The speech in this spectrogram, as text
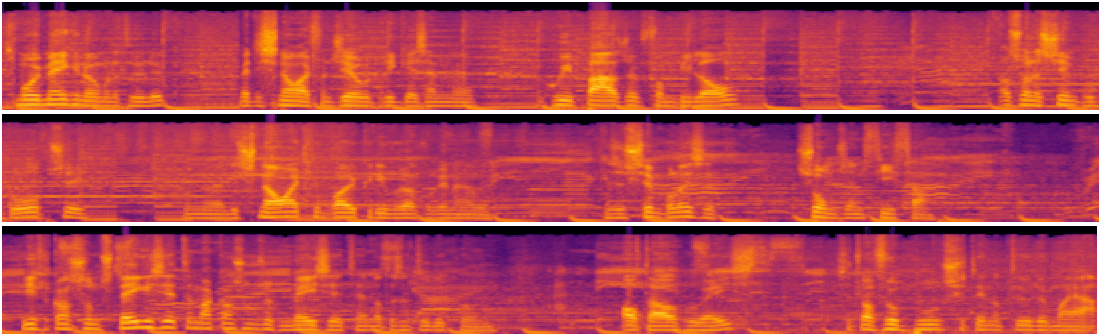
is mooi meegenomen natuurlijk. Met die snelheid van J. Rodriguez en eh, een goede paas ook van Bilal. Dat is wel een simpel goal op zich. Van, eh, die snelheid gebruiken die we daarvoor in hebben. En zo simpel is het. Soms in FIFA. FIFA kan soms tegenzitten, maar kan soms ook meezitten. En dat is natuurlijk gewoon altijd al geweest. Er zit wel veel bullshit in natuurlijk, maar ja.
